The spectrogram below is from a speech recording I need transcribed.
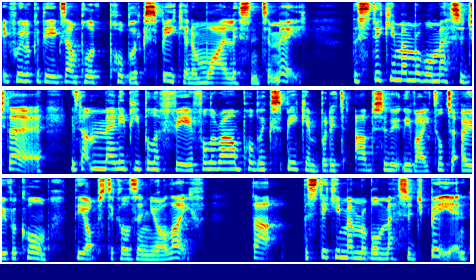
If we look at the example of public speaking and why listen to me, the sticky, memorable message there is that many people are fearful around public speaking, but it's absolutely vital to overcome the obstacles in your life. That the sticky, memorable message being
